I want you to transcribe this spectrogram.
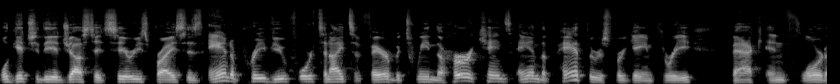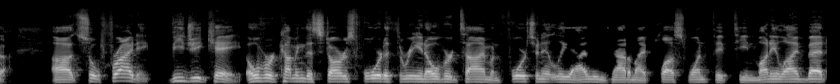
We'll get you the adjusted series prices and a preview for tonight's affair between the Hurricanes and the Panthers for game three back in Florida. Uh, so Friday, VGK overcoming the Stars four to three in overtime. Unfortunately, I lose out of my plus one fifteen money line bet.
